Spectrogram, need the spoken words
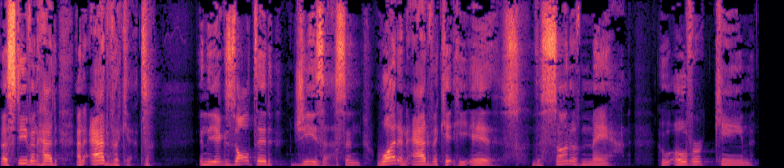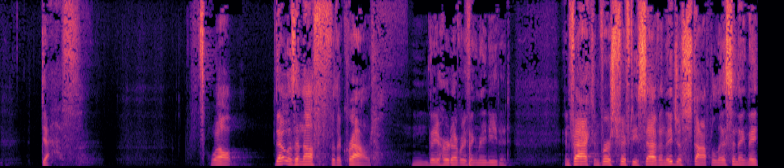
Uh, Stephen had an advocate in the exalted Jesus and what an advocate he is, the Son of Man who overcame death. Well, that was enough for the crowd. They heard everything they needed. In fact, in verse 57, they just stopped listening. They,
